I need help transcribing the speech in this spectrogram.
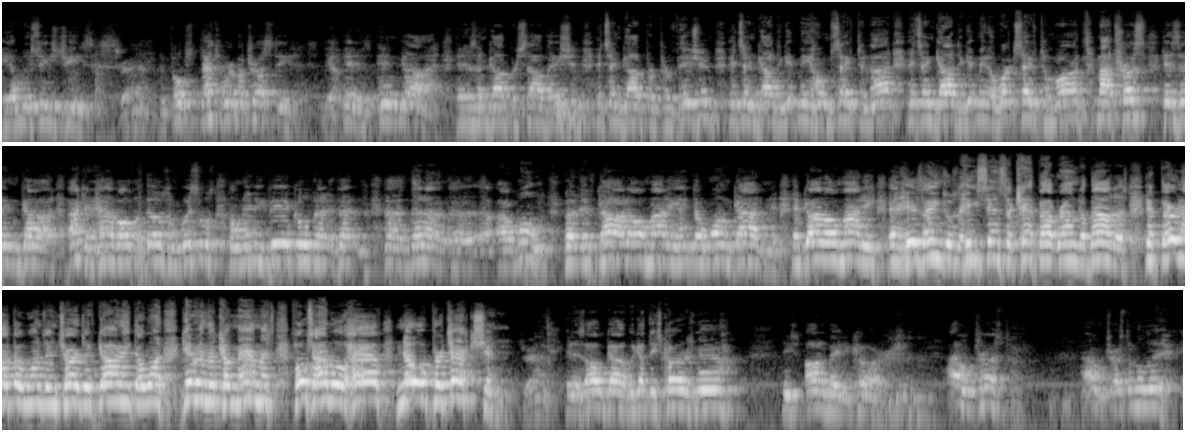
He only sees Jesus. Right. And folks, that's where my trust is. Yeah. It is in God. It is in God for salvation. It's in God for provision. It's in God to get me home safe tonight. It's in God to get me to work safe tomorrow. My trust is in God. I can have all the bells and whistles on any vehicle that that uh, that I, uh, I want, but if God Almighty ain't the one guiding it, if God Almighty and His angels that He sends to camp out round about us, if they're not the ones in charge, if God ain't the one giving the commandments, folks, I will have no protection. Right. It is all God. We got these cars now, these automated cars. I don't trust them. I don't trust them a lick.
